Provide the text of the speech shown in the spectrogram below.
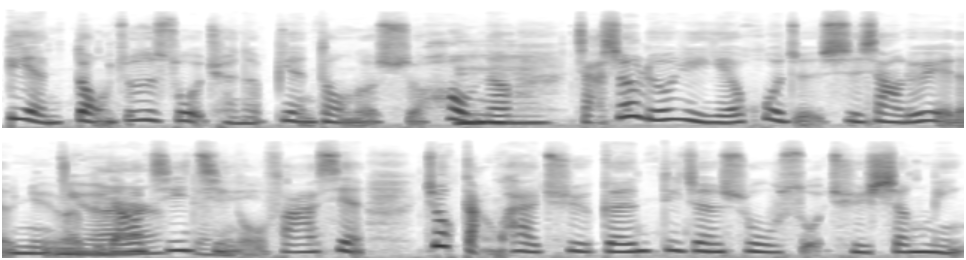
变动就是所有权的变动的时候呢，嗯、假设刘爷爷或者是像刘爷爷的女儿比较机警，有发现就赶快去跟地震事务所去声明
